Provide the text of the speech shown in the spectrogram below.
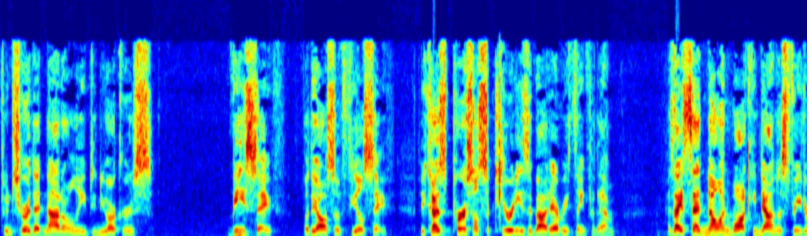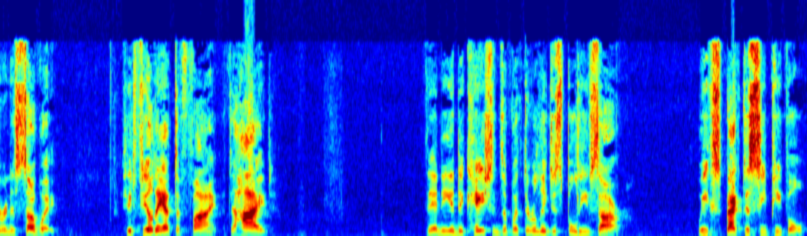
to ensure that not only do New Yorkers be safe, but they also feel safe because personal security is about everything for them. As I said, no one walking down the street or in a subway should feel they have to, find, to hide any indications of what their religious beliefs are. We expect to see people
